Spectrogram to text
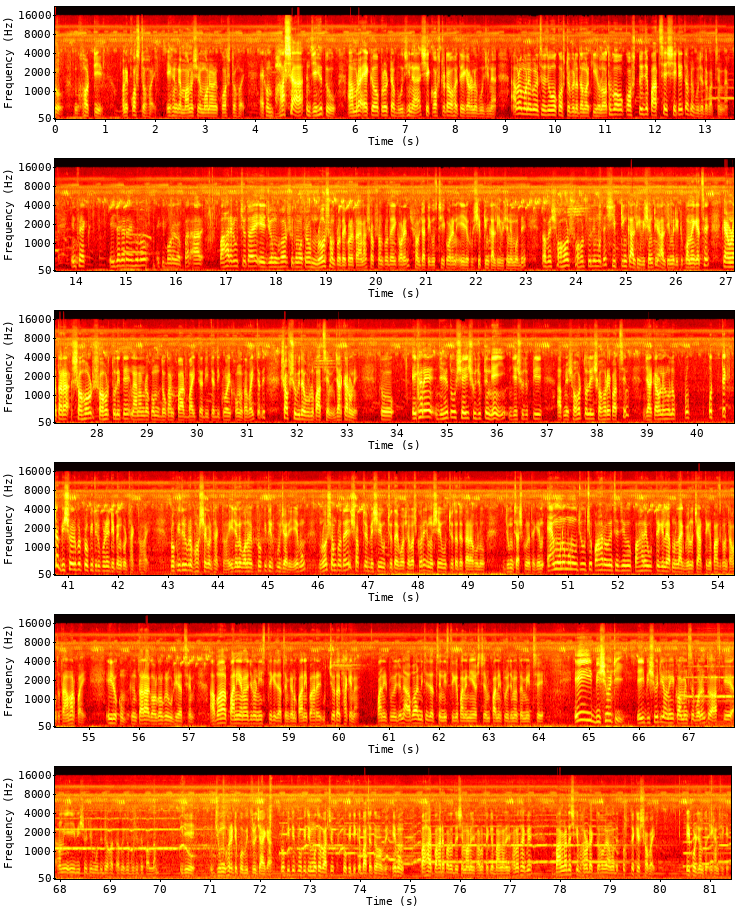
ঘরটির অনেক কষ্ট হয়। এখানকার মানুষের মনে অনেক কষ্ট হয়। এখন ভাষা যেহেতু আমরা একে অপরটা বুঝি না, সে কষ্টটাও হয়তো এই কারণে বুঝি না। আমরা মনে করেছি যে ও কষ্ট পেলে তো আমার কী হলো? অথবা ও কষ্ট যে পাচ্ছে সেটাই তো আপনি বুঝাতে পারছেন না। ইনফ্যাক্ট এই জায়গাটাই হলো একটি বড় ব্যাপার। আর পাহাড়ের উচ্চতায় এই জুমঘর শুধুমাত্র ম্রো সম্প্রদায় করে তা না, সব সম্প্রদায় করেন, সব জাতিগোষ্ঠী করেন এইরকম শিফটিং কাল্টিভেশনের মধ্যে। তবে শহর, শহরতলির মধ্যে শিফটিং কাল্টিভেশনটি আলটিমেট একটু কমে গেছে, কেননা তারা শহর, শহরতলিতে নানান রকম দোকানপাট বা ইত্যাদি ইত্যাদি, ক্রয় ক্ষমতা বা ইত্যাদি সব সুবিধাগুলো পাচ্ছেন, যার কারণে। তো এখানে যেহেতু সেই সুযোগটি নেই, যে সুযোগটি আপনি শহরতলি শহরে পাচ্ছেন, যার কারণে হলো প্রত্যেকটা বিষয়ের উপর প্রকৃতির উপরে ডিপেন্ড করে থাকতে হয়। প্রকৃতির উপরে ভরসা করে থাকতে হয়। এই জন্য বলা হয় প্রকৃতির পূজারী এবং মৃ সম্প্রদায়ে সবচেয়ে বেশি উচ্চতায় বসবাস করে এবং সেই উচ্চতাতে তারা হলো জুম চাষ করে থাকে। এবং এমন এমন উঁচু উঁচু পাহাড় রয়েছে যে পাহাড়ে উঠতে গেলে আপনার লাগবে হলো চার থেকে পাঁচ ঘণ্টা অন্তত আমার পায়ে। এইরকম। কিন্তু তারা গড়গড় করে উঠে যাচ্ছেন। আবার পানি আনার জন্য নিচ থেকে যাচ্ছেন কারণ পানি পাহাড়ের উচ্চতায় থাকে না। পানির প্রয়োজনে আবার নিচে যাচ্ছেন, নিচ থেকে পানি নিয়ে আসছেন, পানির প্রয়োজনীয়তা মিটছে। এই বিষয়টি এই বিষয়টি অনেকে কমেন্টসে বলেন, তো আজকে আমি এই বিষয়টির মধ্যে দিয়ে হয়তো আপনাকে বুঝতে পারলাম যে জুমঘর একটি পবিত্র জায়গা। প্রকৃতি প্রকৃতির মতো বাঁচুক, প্রকৃতিকে বাঁচাতে হবে এবং পাহাড় পাহাড়ে পাতা দেশে মানুষ ভালো থাকলে বাংলাদেশ ভালো থাকবে। বাংলাদেশকে ভালো রাখতে হবে আমাদের প্রত্যেকের সবাই। এ পর্যন্ত এখান থেকে।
